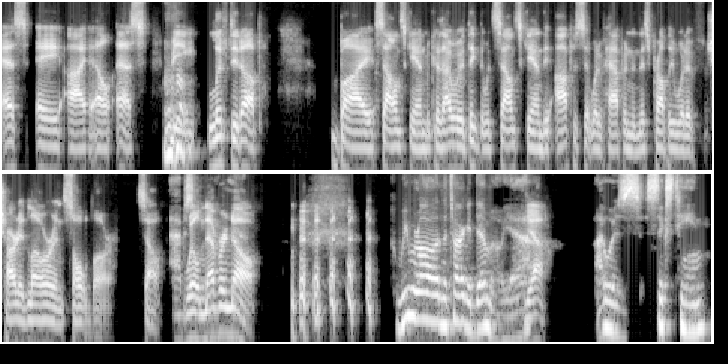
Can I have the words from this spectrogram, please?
S A I L S. Mm-hmm. being lifted up by SoundScan because I would think that with SoundScan, the opposite would have happened, and this probably would have charted lower and sold lower. So Absolutely. we'll never know. we were all in the Target demo, yeah. Yeah. I was 16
